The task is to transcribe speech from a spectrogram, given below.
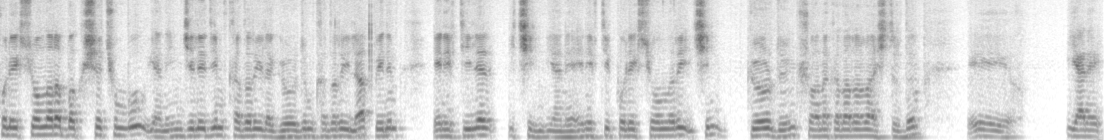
koleksiyonlara bakış açım bu. Yani incelediğim kadarıyla, gördüğüm kadarıyla benim NFT'ler için yani NFT koleksiyonları için gördüğüm, şu ana kadar araştırdığım e, yani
